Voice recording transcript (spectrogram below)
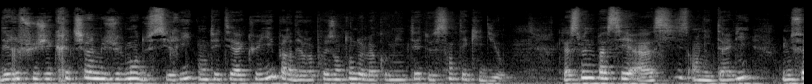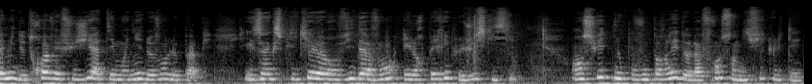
des réfugiés chrétiens et musulmans de Syrie ont été accueillis par des représentants de la communauté de Saint-Equidio. La semaine passée, à Assise, en Italie, une famille de trois réfugiés a témoigné devant le pape. Ils ont expliqué leur vie d'avant et leur périple jusqu'ici. Ensuite, nous pouvons parler de la France en difficulté.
